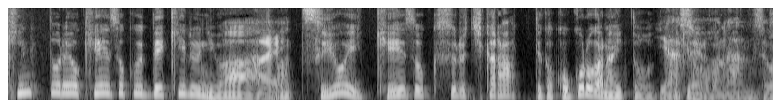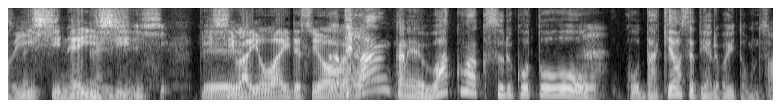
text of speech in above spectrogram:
筋トレを継続できるには、はい、まあ、強い継続する力っていうか心がないとできないね、そうなんですよ。意志ね、意志。意志。意志は弱いですよ。だからなんかね、ワクワクすることをこう抱き合わせてやればいいと思うんですよ。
